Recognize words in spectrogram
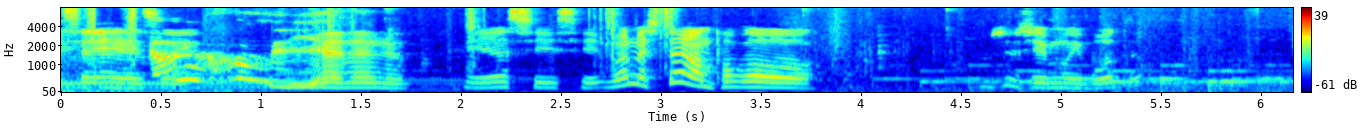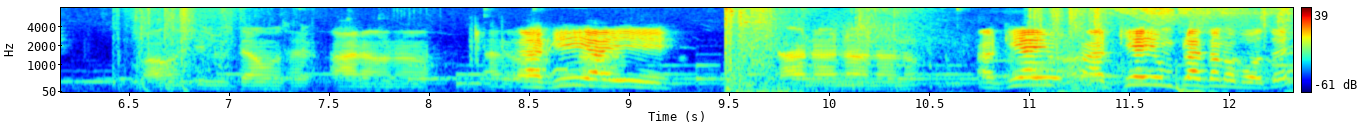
sí, sí. Ya me jodería, no. Ya, sí, sí. Bueno, este era un poco... No sé si es muy bot. Vamos y luteamos. A... Ah, no, no. Aquí hay... No, no, no, no, no. Aquí hay, aquí hay un plátano bot, eh.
